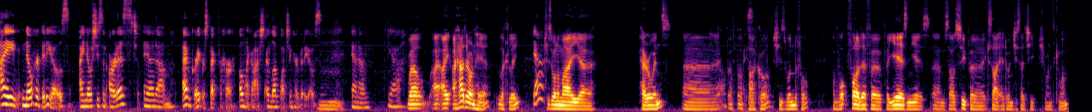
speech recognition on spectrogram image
I know her videos. I know she's an artist, and um, I have great respect for her. Oh my gosh, I love watching her videos. Mm. And um, yeah, Well, I, I, I had her on here. Luckily, yeah, she's one of my uh, heroines uh, Oh, of, of nice. parkour. She's wonderful. I've followed her for, for years and years, um, so I was super excited when she said she, she wanted to come on.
